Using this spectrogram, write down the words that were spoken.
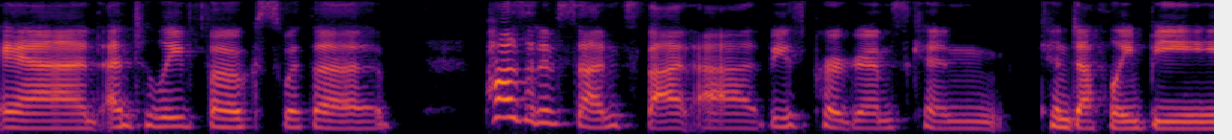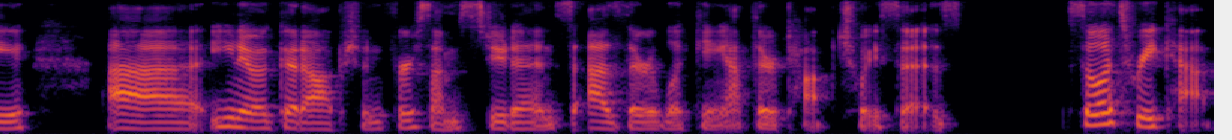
and and to leave folks with a positive sense that uh, these programs can can definitely be uh, you know a good option for some students as they're looking at their top choices. So let's recap.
